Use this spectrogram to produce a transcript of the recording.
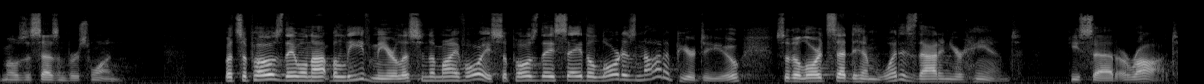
Moses says in verse 1. But suppose they will not believe me or listen to my voice. Suppose they say, The Lord has not appeared to you. So the Lord said to him, What is that in your hand? He said, A rod.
